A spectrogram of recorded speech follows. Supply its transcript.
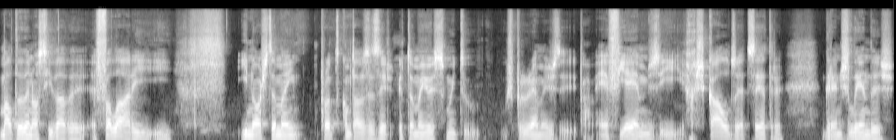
malta da nossa idade a, falar e, e, e, nós também, pronto, como estavas a dizer, eu também ouço muito os programas de pá, FMs e rescaldos, etc. Grandes lendas,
